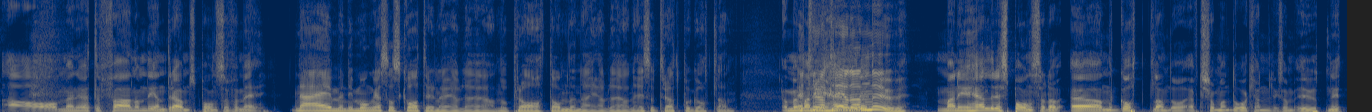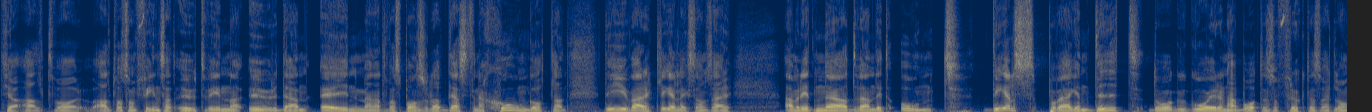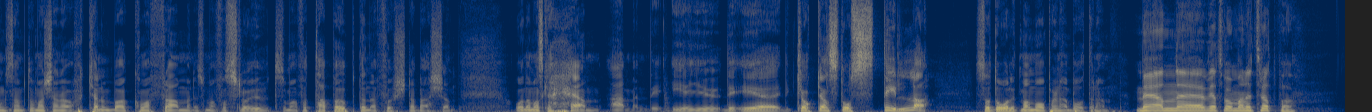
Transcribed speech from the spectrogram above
ja, men jag vet inte fan om det är en drömsponsor för mig. Nej, men det är många som ska till den här jävla ön och prata om den här jävla ön. Jag är så trött på Gotland. Ja, jag är trött är hellre... redan nu man är ju hellre sponsrad av ön Gotland då eftersom man då kan liksom utnyttja allt vad, allt vad som finns att utvinna ur den ön. Men att vara sponsrad av Destination Gotland, det är ju verkligen liksom så här, ja, men det är ett nödvändigt ont. Dels på vägen dit, då går ju den här båten så fruktansvärt långsamt och man känner, oh, kan du bara komma fram nu så man får slå ut, så man får tappa upp den där första bärsen. Och när man ska hem, ja, men det är ju, det är, klockan står stilla så dåligt man mår på den här båten hem. Men eh, vet du vad man är trött på?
